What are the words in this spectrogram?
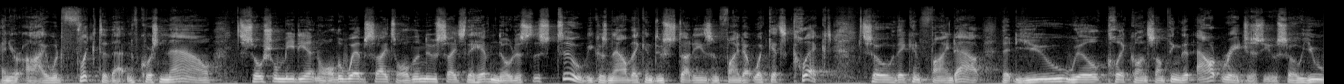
and your eye would flick to that. And of course, now social media and all the websites, all the news sites, they have noticed this too, because now they can do studies and find out what gets clicked. So they can find out that you will click on something that outrages you. So you,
